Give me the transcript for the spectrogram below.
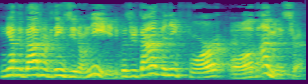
you have to daven for things you don't need, because you're davening for all of Am Yisrael.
